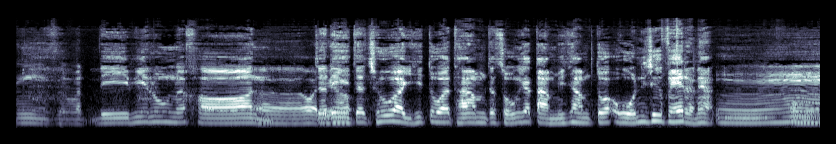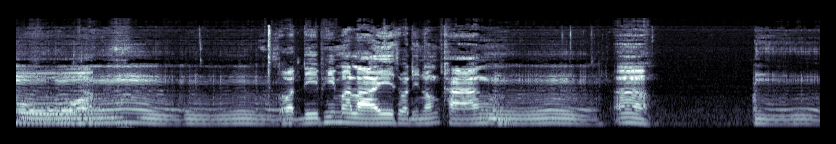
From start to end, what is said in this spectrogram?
อืมสวัสดีพี่รุ่งนคร เออสวัสจะดีดีครับ จะชั่วอยู่ที่ตัวทำจะสูงจะต่ำอยู่ที่ทำตัว โอ้โห นี่ชื่อเฟซเหรอเนี่ย อืมโอ้โหอืมสวัสดีพี่มาลัย สวัสดีน้องค้างอืมอ่าอืม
